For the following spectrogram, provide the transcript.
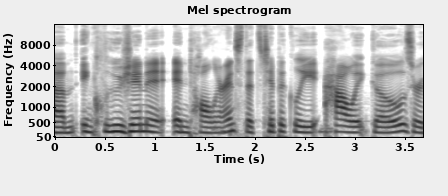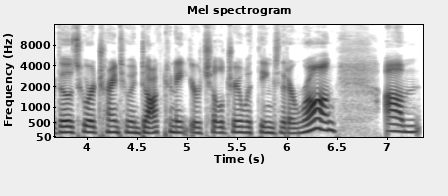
um, inclusion and tolerance. That's typically how it goes, or those who are trying to indoctrinate your children with things that are wrong, um,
